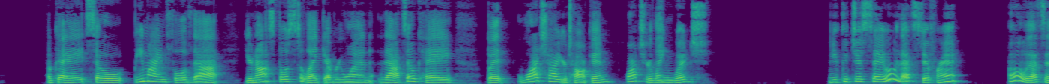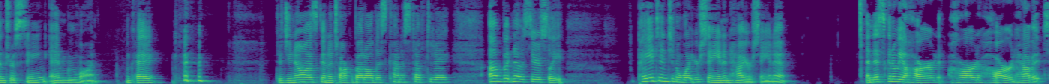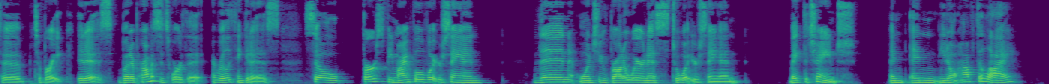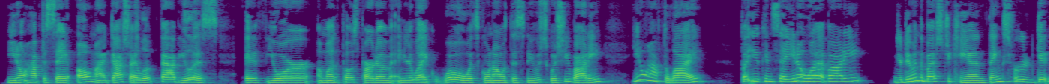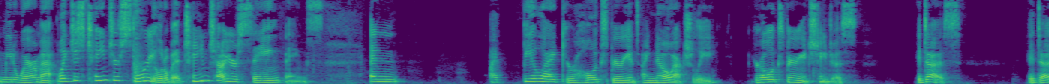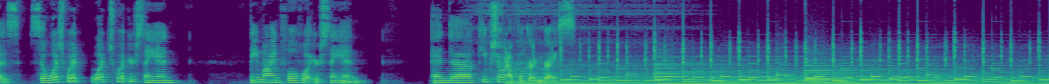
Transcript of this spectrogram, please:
Okay? So be mindful of that. You're not supposed to like everyone. That's okay. But watch how you're talking. Watch your language. You could just say, "Oh, that's different. Oh, that's interesting," and move on. Okay? Did you know I was going to talk about all this kind of stuff today? Um, but no, seriously, pay attention to what you're saying and how you're saying it. And this is going to be a hard, hard, hard habit to to break. It is, but I promise it's worth it. I really think it is. So first, be mindful of what you're saying. Then, once you've brought awareness to what you're saying, make the change. And and you don't have to lie. You don't have to say, "Oh my gosh, I look fabulous." If you're a month postpartum and you're like, "Whoa, what's going on with this new squishy body?" You don't have to lie, but you can say, "You know what, body? You're doing the best you can. Thanks for getting me to where I'm at." Like just change your story a little bit. Change how you're saying things. And I feel like your whole experience, I know actually, your whole experience changes. It does. It does. So watch what watch what you're saying. Be mindful of what you're saying. And uh, keep showing up with grit and grace.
